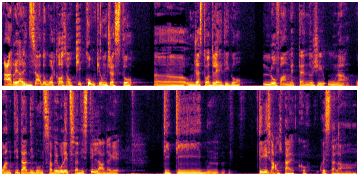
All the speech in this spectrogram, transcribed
ha realizzato qualcosa o chi compie un gesto, uh, un gesto atletico lo fa mettendoci una quantità di consapevolezza distillata che ti, ti, ti risalta, ecco. Questo è la,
